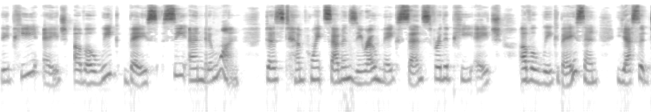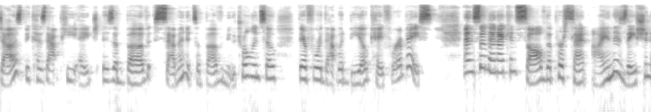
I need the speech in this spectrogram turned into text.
the pH of a weak base CN-1. Does 10.70 make sense for the pH of a weak base? And yes, it does because that pH is above 7. It's above neutral. And so therefore that would be okay for a base. And so then I can solve the percent ionization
